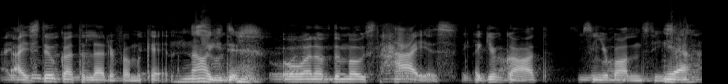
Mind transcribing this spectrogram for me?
I still got the letter from Michaela. No, you didn't. One of the most highest. Like you've got Senior Ballenstein. Yeah.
